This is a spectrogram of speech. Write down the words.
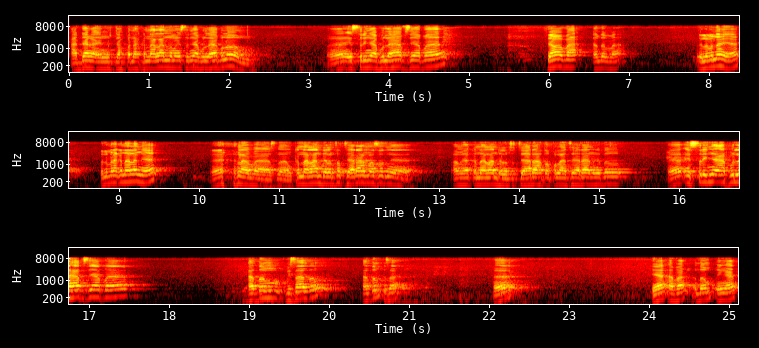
ada nggak yang sudah pernah kenalan sama istrinya Abu Lahab belum? Eh, istrinya Abu Lahab siapa? Siapa Pak? Antum Pak? Belum pernah ya? Belum pernah kenalan ya? Eh, lah Mas, nah, kenalan dalam sejarah maksudnya. Ya, kenalan dalam sejarah atau pelajaran gitu. Ya, istrinya Abu Lahab siapa? Antum bisa antum? Antum bisa? Eh? Ya, apa? Antum ingat?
